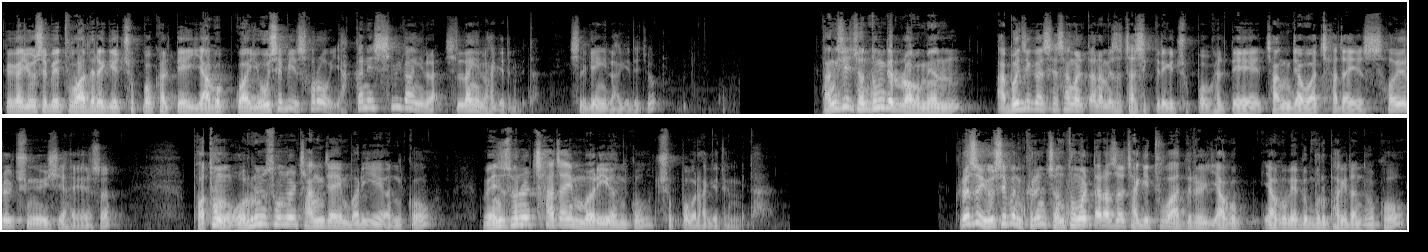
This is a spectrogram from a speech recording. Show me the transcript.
그가 요셉의 두 아들에게 축복할 때 야곱과 요셉이 서로 약간의 실강을, 실랑이를 하게 됩니다. 실갱이를 하게 되죠. 당시 전통대로라고 하면 아버지가 세상을 떠나면서 자식들에게 축복할 때 장자와 차자의 서열을 중요시하여서 보통 오른손을 장자의 머리에 얹고 왼손을 차자의 머리에 얹고 축복을 하게 됩니다. 그래서 요셉은 그런 전통을 따라서 자기 두 아들을 야곱, 야곱의 그 무릎팍에다 놓고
